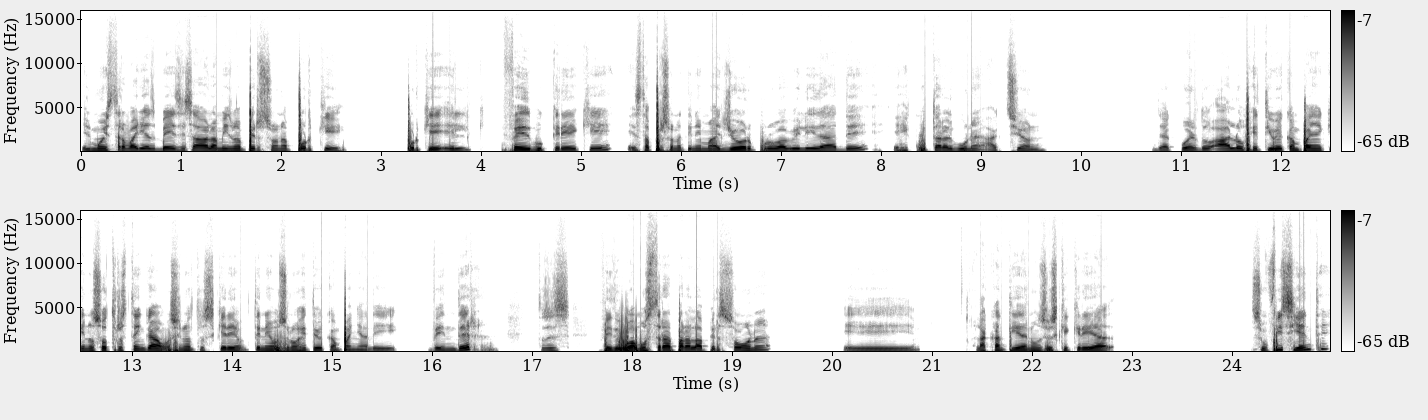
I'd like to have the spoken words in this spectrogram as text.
él muestra varias veces a la misma persona. ¿Por qué? Porque el Facebook cree que esta persona tiene mayor probabilidad de ejecutar alguna acción de acuerdo al objetivo de campaña que nosotros tengamos. Si nosotros queremos, tenemos un objetivo de campaña de vender, entonces Facebook va a mostrar para la persona eh, la cantidad de anuncios que crea suficiente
